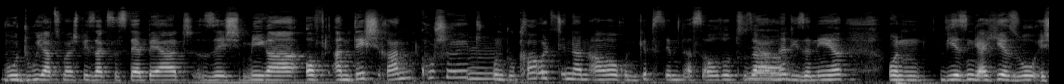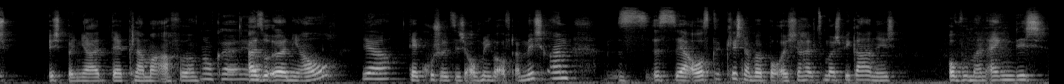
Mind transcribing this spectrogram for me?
wo du ja zum Beispiel sagst, dass der Bert sich mega oft an dich rankuschelt mhm. und du kraulst ihn dann auch und gibst ihm das auch sozusagen, ja. ne, diese Nähe. Und wir sind ja hier so, ich, ich bin ja der Klammeraffe. Okay. Ja. Also Ernie auch. Ja. Der kuschelt sich auch mega oft an mich ran. Es ist sehr ausgeglichen, aber bei euch ja halt zum Beispiel gar nicht. Obwohl man eigentlich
